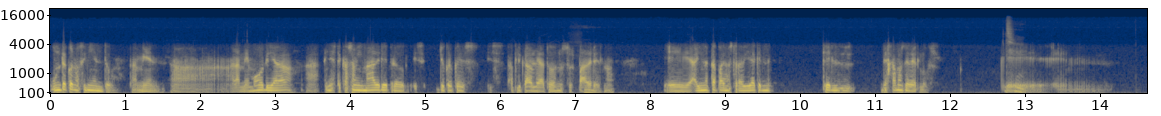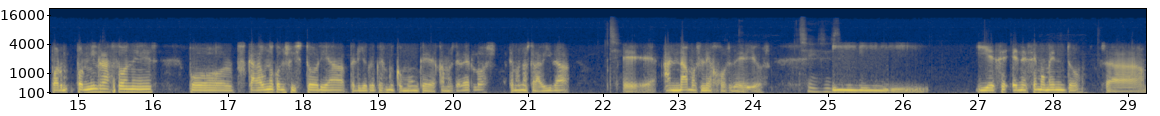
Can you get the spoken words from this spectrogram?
un reconocimiento también a, la memoria, en este caso a mi madre, pero yo creo que es, aplicable a todos nuestros padres, ¿no? Eh, hay una etapa de nuestra vida que, que dejamos de verlos. Que, em, por, por mil razones, por pues, cada uno con su historia, pero yo creo que es muy común que dejamos de verlos, hacemos nuestra vida, eh, andamos lejos de ellos. y, y ese, en ese momento, sea,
